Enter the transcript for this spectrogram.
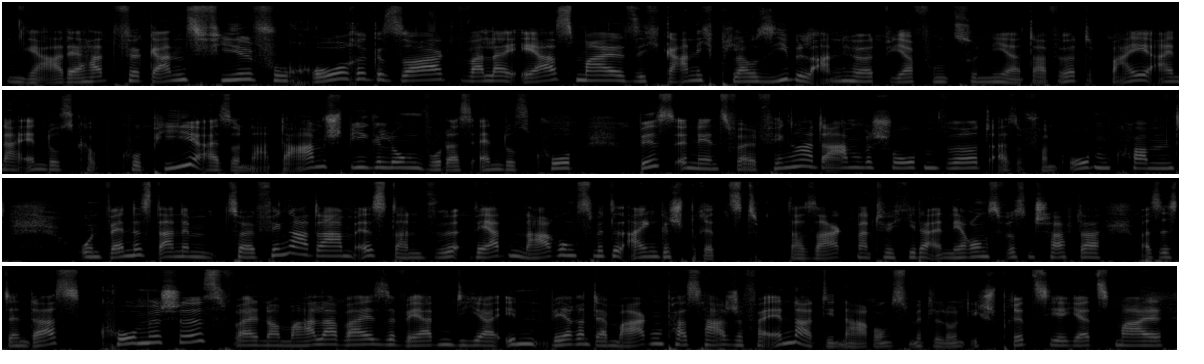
Ja, der hat für ganz viel Furore gesorgt, weil er erstmal sich gar nicht plausibel anhört, wie er funktioniert. Da wird bei einer Endoskopie, also einer Darmspiegelung, wo das Endoskop bis in den Zwölffingerdarm geschoben wird, also von oben kommt. Und wenn es dann im Zwölffingerdarm ist, dann werden Nahrungsmittel eingespritzt. Da sagt natürlich jeder Ernährungswissenschaftler, was ist denn das Komisches? Weil normalerweise werden die ja in, während der Magenpassage verändert, die Nahrungsmittel und ich spritze hier jetzt mal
